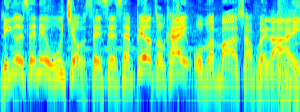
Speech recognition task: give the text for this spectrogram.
零二三六五九三三三。不要走开，我们马上回来。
